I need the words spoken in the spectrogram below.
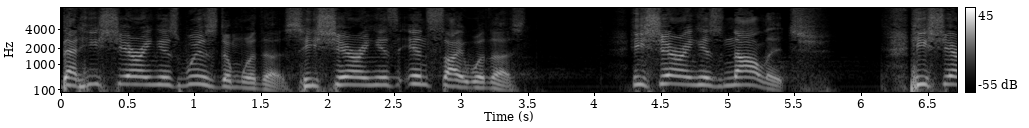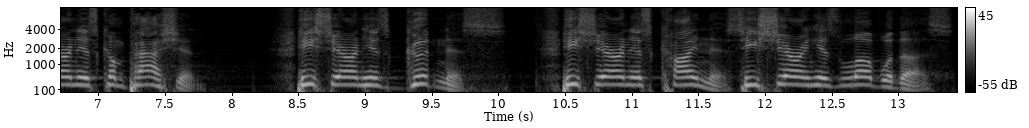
that He's sharing His wisdom with us, He's sharing His insight with us, He's sharing His knowledge, He's sharing His compassion, He's sharing His goodness, He's sharing His kindness, He's sharing His love with us.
